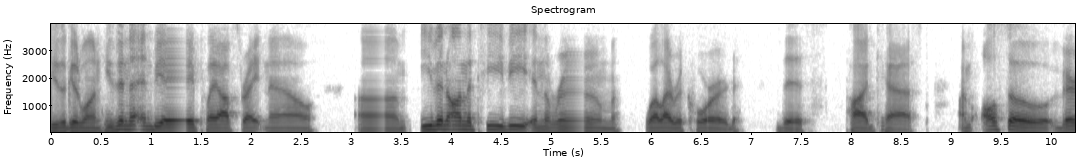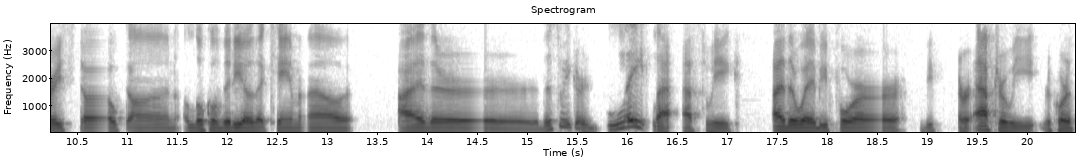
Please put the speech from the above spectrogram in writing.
he's a good one. He's in the NBA playoffs right now. Um, even on the TV in the room while I record this podcast. I'm also very stoked on a local video that came out either this week or late last week. Either way, before be, or after we recorded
